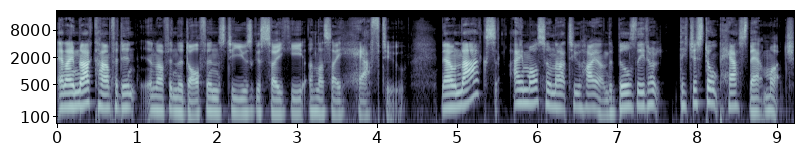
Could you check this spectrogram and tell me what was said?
And I'm not confident enough in the Dolphins to use Gesicki unless I have to. Now Knox, I'm also not too high on. The Bills they don't they just don't pass that much.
